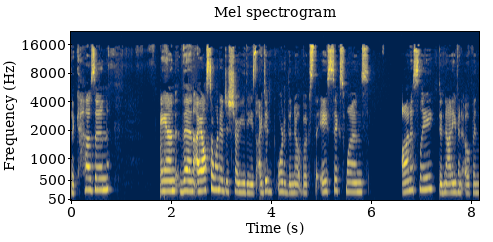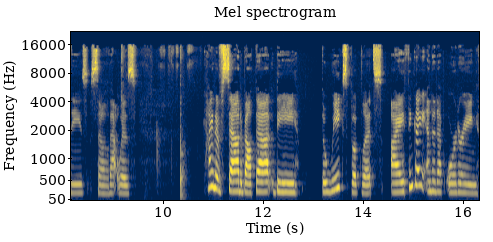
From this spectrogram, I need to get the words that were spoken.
the cousin. And then I also wanted to show you these. I did order the notebooks, the A6 ones. Honestly, did not even open these, so that was kind of sad about that. The the week's booklets, I think I ended up ordering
